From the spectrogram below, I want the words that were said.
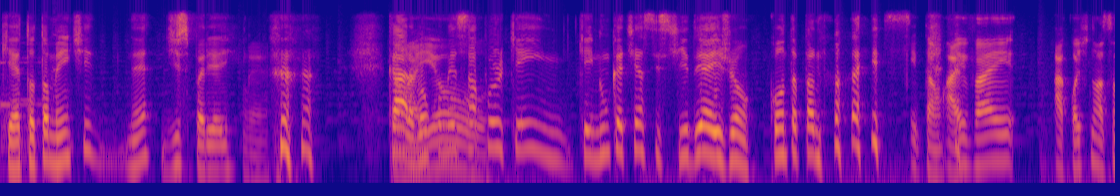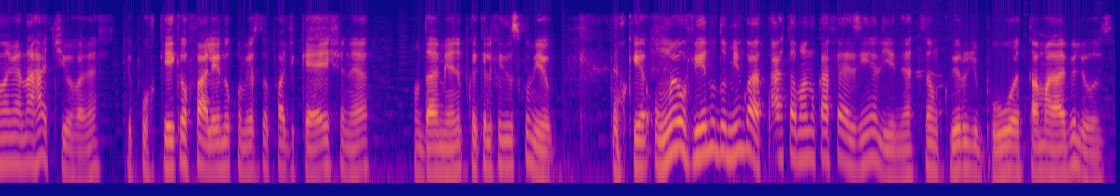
Que? Que é totalmente, né, dispare aí. É. Cara, Então, vamos começar eu- por quem, quem nunca tinha assistido. E aí, João? Conta pra nós. Então, aí vai a continuação da minha narrativa, né? E por que que eu falei no começo do podcast, né? O Damiano, por que que ele fez isso comigo? Porque um eu vi no domingo à tarde tomando um cafezinho ali, né? Tranquilo, de boa, tá maravilhoso.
